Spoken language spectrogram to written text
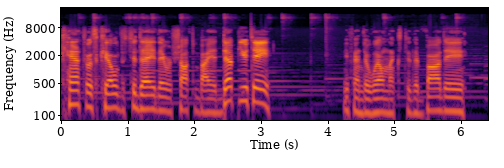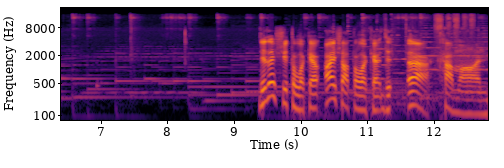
Cat was killed today. They were shot by a deputy. We found a well next to the body. Did I shoot the lookout? I shot the lookout. ah, come on.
